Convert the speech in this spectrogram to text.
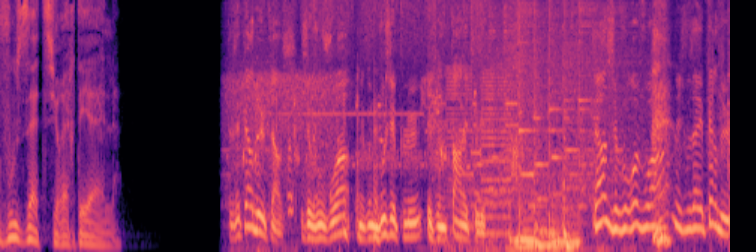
vous êtes sur RTL. Je vous ai perdu, Klaus. Je vous vois, mais vous ne bougez plus et vous ne parlez plus. Klaus, je vous revois, mais je vous avais perdu.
